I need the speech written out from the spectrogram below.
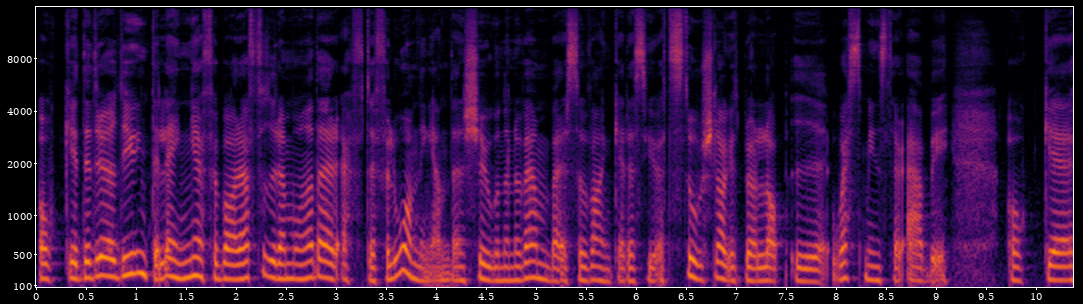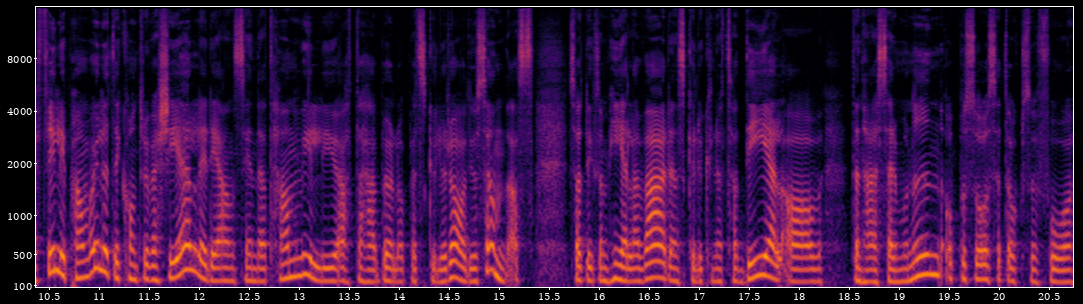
Och eh, det dröjde ju inte länge, för bara fyra månader efter förlovningen, den 20 november, så vankades ju ett storslaget bröllop i Westminster Abbey. Och eh, Philip han var ju lite kontroversiell i det anseendet att han ville ju att det här bröllopet skulle radiosändas. Så att liksom hela världen skulle kunna ta del av den här ceremonin och på så sätt också få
